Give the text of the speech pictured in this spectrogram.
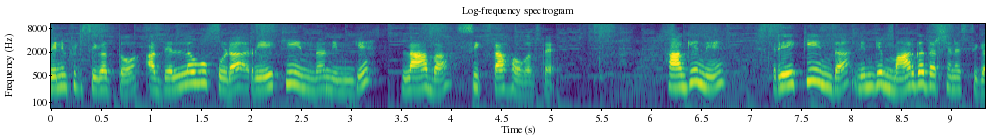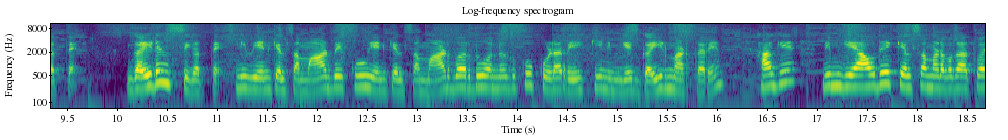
ಬೆನಿಫಿಟ್ ಸಿಗುತ್ತೋ ಅದೆಲ್ಲವೂ ಕೂಡ ರೇಖೆಯಿಂದ ನಿಮಗೆ ಲಾಭ ಸಿಗ್ತಾ ಹೋಗುತ್ತೆ. ಹಾಗೆಯೇ ರೇಖೆಯಿಂದ ನಿಮಗೆ ಮಾರ್ಗದರ್ಶನ ಸಿಗತ್ತೆ ಗೈಡೆನ್ಸ್ ಸಿಗತ್ತೆ. ನೀವು ಏನು ಕೆಲಸ ಮಾಡಬೇಕು, ಏನು ಕೆಲಸ ಮಾಡಬಾರ್ದು ಅನ್ನೋದಕ್ಕೂ ಕೂಡ ರೇಖೆ ನಿಮಗೆ ಗೈಡ್ ಮಾಡ್ತಾರೆ. ಹಾಗೆ ನಿಮಗೆ ಯಾವುದೇ ಕೆಲಸ ಮಾಡುವಾಗ ಅಥವಾ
